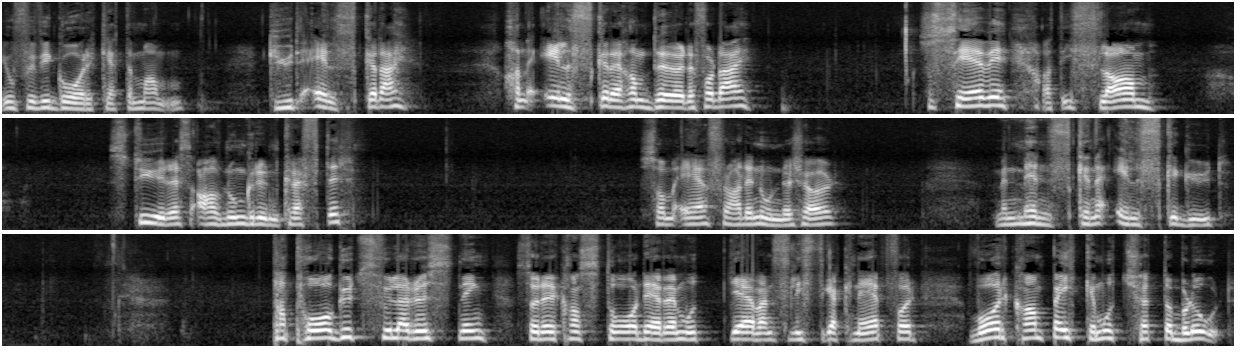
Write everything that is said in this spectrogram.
Jo, for vi går ikke etter mannen. Gud elsker deg. Han elsker deg, han døde for deg. Så ser vi at islam styres av noen grunnkrefter som er fra den onde sjøl. Men menneskene elsker Gud. Ta på Guds fulle rustning, så dere kan stå dere mot djevelens listige knep. For vår kamp er ikke mot kjøtt og blod,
